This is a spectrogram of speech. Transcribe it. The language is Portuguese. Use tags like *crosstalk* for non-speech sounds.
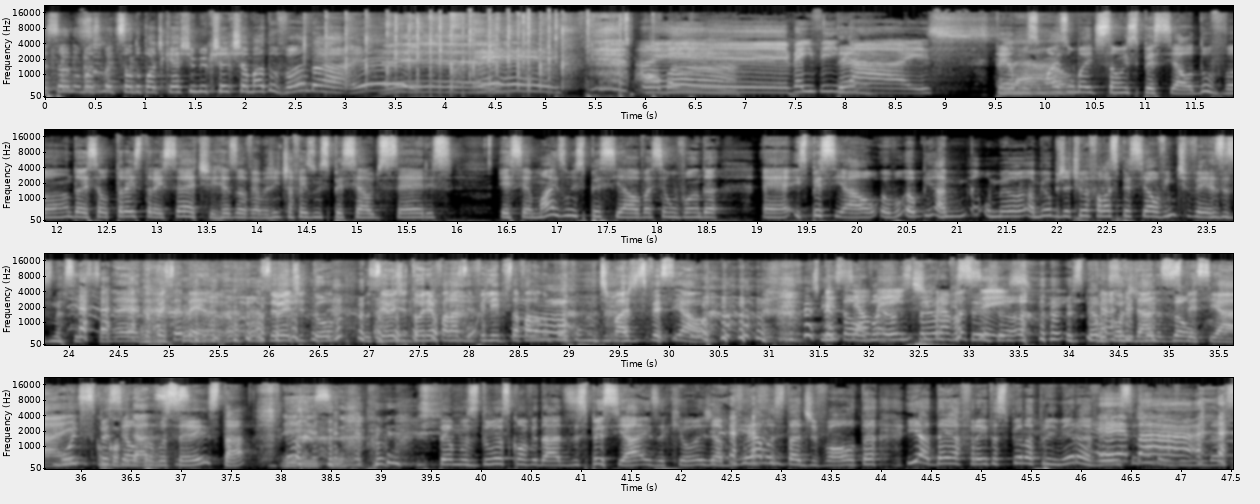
começando mais uma edição do podcast Milkshake chamado Wanda! Ei! Aê! Bem-vindas! Temos Uau. mais uma edição especial do Wanda. Esse é o 337. Resolvemos. A gente já fez um especial de séries. Esse é mais um especial. Vai ser um Wanda é, especial. Eu, eu- a, o meu, a meu objetivo é falar especial 20 vezes *laughs* nessa edição. É, tô percebendo. O seu editor, o seu editor ia falar assim, Felipe, você tá falando um pouco *laughs* demais de especial. *laughs* Especialmente Então, que vocês. seja- Com convidados especiais, Muito especial pra convidados- vocês, tá? Isso. *laughs* Temos duas convidadas especiais aqui hoje. A Biela está de volta e a Deia Freitas pela primeira vez. Sejam Eba! bem-vindas.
